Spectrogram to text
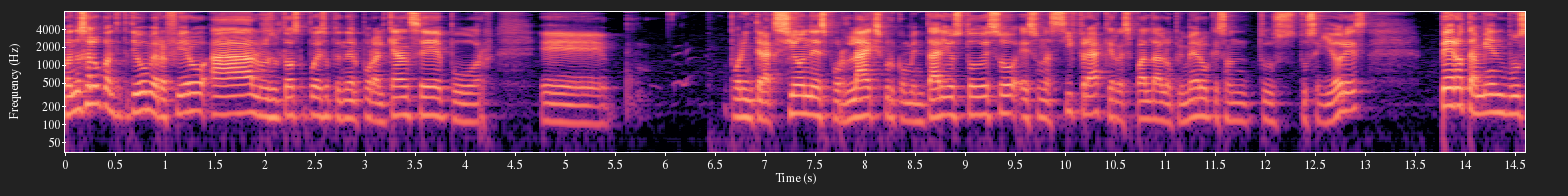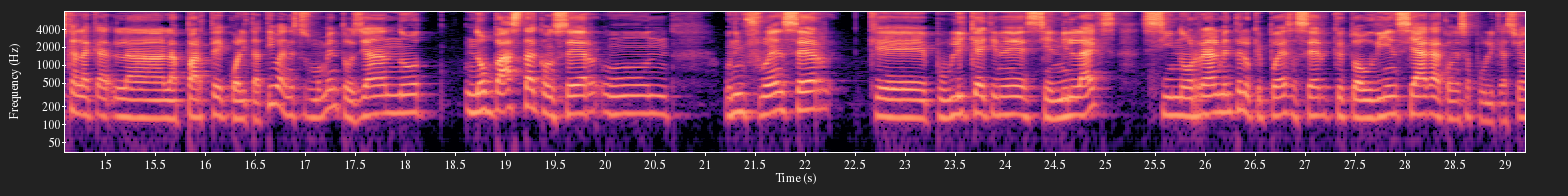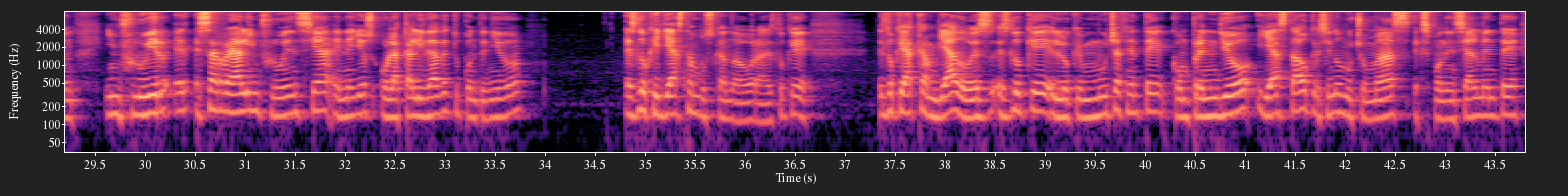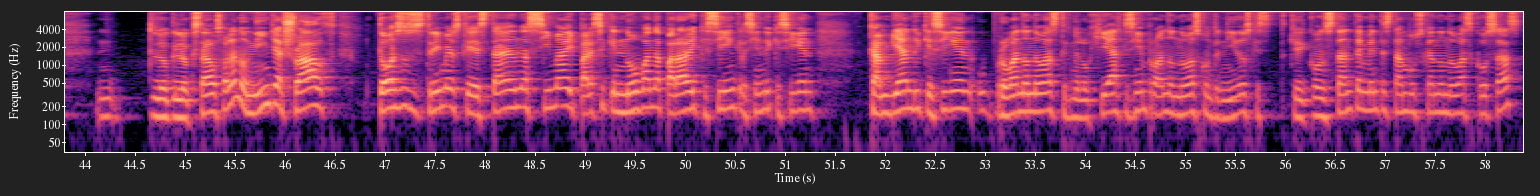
Cuando es algo cuantitativo me refiero a los resultados que puedes obtener por alcance, por, eh, por interacciones, por likes, por comentarios. Todo eso es una cifra que respalda lo primero, que son tus, tus seguidores. Pero también buscan la, la, parte cualitativa en estos momentos. Ya no, no basta con ser un, un influencer que publica y tiene 100.000 likes, sino realmente lo que puedes hacer que tu audiencia haga con esa publicación, influir e, esa real influencia en ellos o la calidad de tu contenido es lo que ya están buscando ahora, es lo que es lo que ha cambiado, es, es lo, que, lo que mucha gente comprendió y ha estado creciendo mucho más exponencialmente. Lo, lo que estábamos hablando, Ninja Shroud, todos esos streamers que están en una cima y parece que no van a parar y que siguen creciendo y que siguen cambiando y que siguen probando nuevas tecnologías, que siguen probando nuevos contenidos, que, que, constantemente están buscando nuevas cosas,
